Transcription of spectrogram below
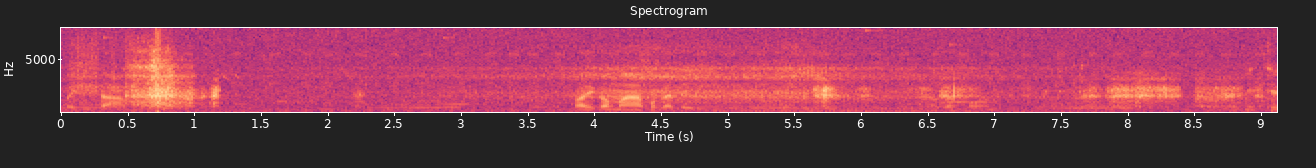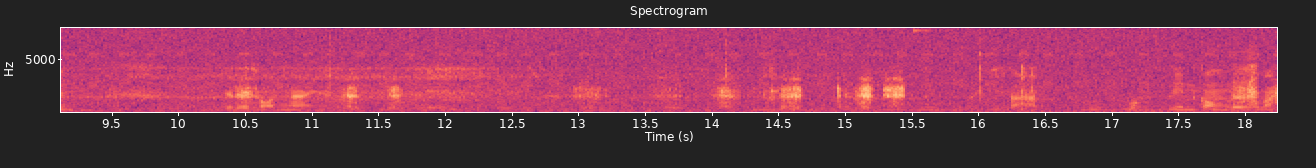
ใบที่สามไฟก็มาปกติเราก็ถอนให้จึงมัน จะได้สอนง่ายไปที่สามเน้นกล้องเลยว่ะ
